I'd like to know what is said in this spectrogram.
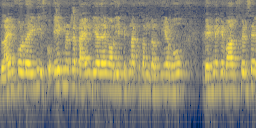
ब्लाइंड फोल्ड रहेगी इसको एक मिनट का टाइम दिया जाएगा और ये कितना खत्म करती है वो देखने के बाद फिर से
